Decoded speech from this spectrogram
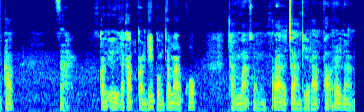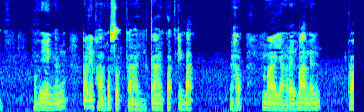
นะครับก่อนอื่นนะครับ ก่อนที่ผมจะมาพบธรรมะของพระอาจารย์ธีระพระไรนามผมเองนั้นก็ได้ผ่านประสบการณ์การปฏิบัตินะครับ มาอย่างไรบ้างนั้น ก็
